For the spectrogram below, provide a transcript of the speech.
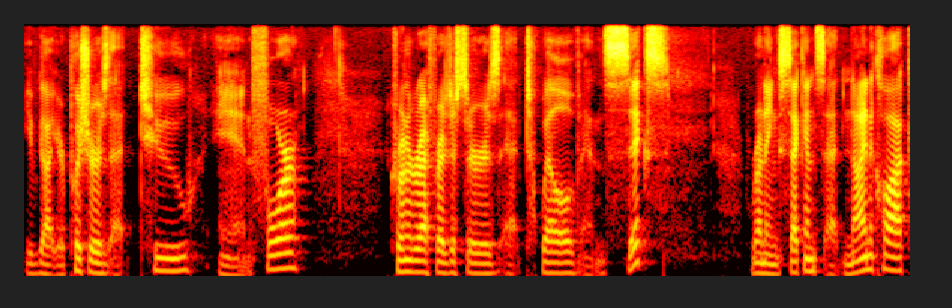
You've got your pushers at 2 and 4, chronograph registers at 12 and 6 running seconds at 9 o'clock.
